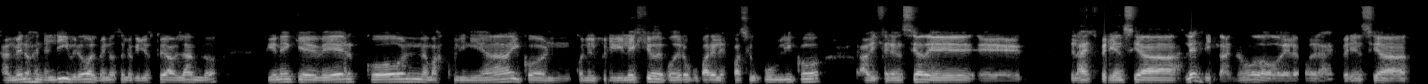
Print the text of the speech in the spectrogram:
al menos en el libro, al menos de lo que yo estoy hablando, tiene que ver con la masculinidad y con, el privilegio de poder ocupar el espacio público, a diferencia de, eh, las experiencias lésbicas, ¿no? O de, las experiencias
